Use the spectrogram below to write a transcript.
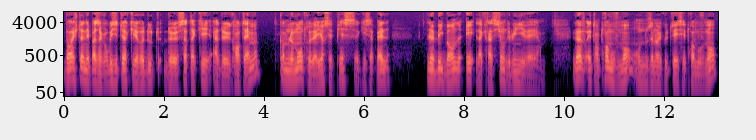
Borenstein n'est pas un compositeur qui redoute de s'attaquer à de grands thèmes, comme le montre d'ailleurs cette pièce qui s'appelle le Big Band et la création de l'univers. L'œuvre est en trois mouvements. Nous allons écouter ces trois mouvements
